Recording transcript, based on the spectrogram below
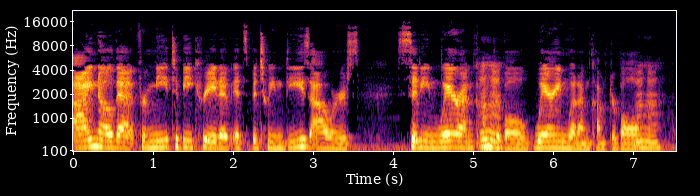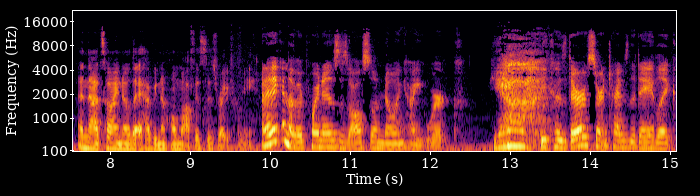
I know that for me to be creative, it's between these hours, sitting where I'm mm-hmm. comfortable, wearing what I'm comfortable, mm-hmm. and that's how I know that having a home office is right for me. And I think another point is is also knowing how you work Yeah. because there are certain times of the day like.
